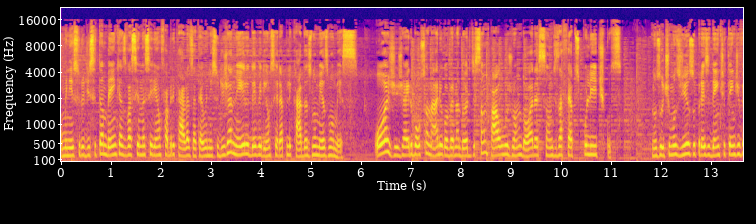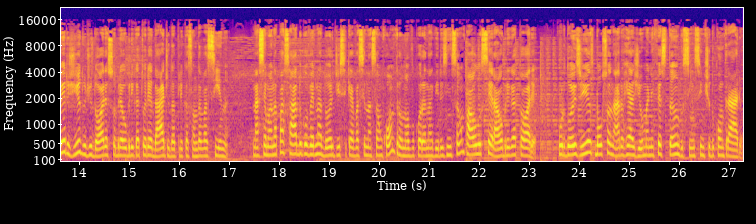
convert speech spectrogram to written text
O ministro disse também que as vacinas seriam fabricadas até o início de janeiro e deveriam ser aplicadas no mesmo mês. Hoje, Jair Bolsonaro e o governador de São Paulo, João Dória, são desafetos políticos. Nos últimos dias, o presidente tem divergido de Dória sobre a obrigatoriedade da aplicação da vacina. Na semana passada, o governador disse que a vacinação contra o novo coronavírus em São Paulo será obrigatória. Por dois dias, Bolsonaro reagiu manifestando-se em sentido contrário.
